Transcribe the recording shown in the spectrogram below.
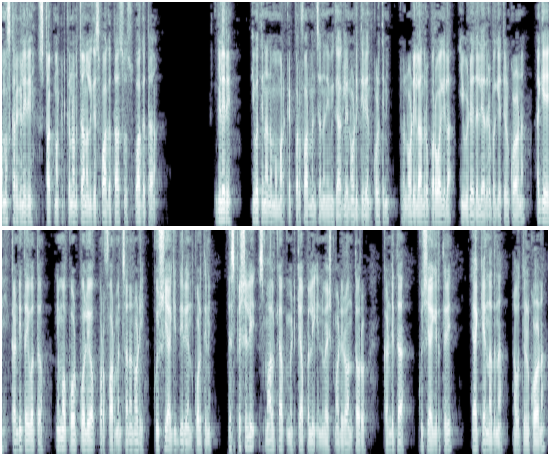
ನಮಸ್ಕಾರ ಗೆಳೆಯರಿ. Stock market Kannada ಚಾನಲ್ಗೆ ಸ್ವಾಗತ, ಸುಸ್ವಾಗತ. ಗೆಳೆಯರಿ, ಇವತ್ತಿನ ನಮ್ಮ ಮಾರ್ಕೆಟ್ ಪರ್ಫಾರ್ಮೆನ್ಸನ್ನು ನೀವು ಈಗಾಗಲೇ ನೋಡಿದ್ದೀರಿ ಅಂದ್ಕೊಳ್ತೀನಿ. ನೋಡಿಲ್ಲ ಅಂದರೂ ಪರವಾಗಿಲ್ಲ. ಈ ವಿಡಿಯೋದಲ್ಲಿ ಅದರ ಬಗ್ಗೆ ತಿಳ್ಕೊಳ್ಳೋಣ. ಹಾಗೆ ಖಂಡಿತ ಇವತ್ತು ನಿಮ್ಮ ಪೋರ್ಟ್ಫೋಲಿಯೋ ಪರ್ಫಾರ್ಮೆನ್ಸನ್ನು ನೋಡಿ ಖುಷಿಯಾಗಿದ್ದೀರಿ ಅಂದ್ಕೊಳ್ತೀನಿ. Especially small cap mid cap ಅಲ್ಲಿ ಇನ್ವೆಸ್ಟ್ ಮಾಡಿರೋ ಅಂಥವ್ರು ಖಂಡಿತ ಖುಷಿಯಾಗಿರ್ತೀರಿ. ಯಾಕೆ ಅನ್ನೋದನ್ನು ನಾವು ತಿಳ್ಕೊಳ್ಳೋಣ.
